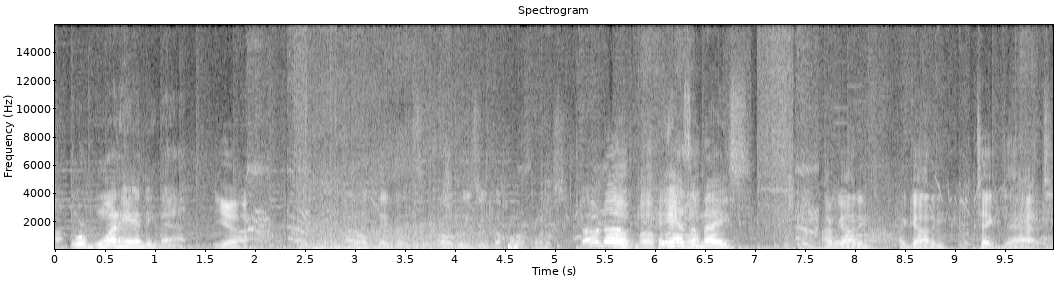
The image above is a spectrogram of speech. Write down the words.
Uh, we're one-handing that. Yeah. I don't think that's. Oh, these are the hard ones. Oh no! Up, up, he up, has a mace. I've got him. I got him. Take that.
